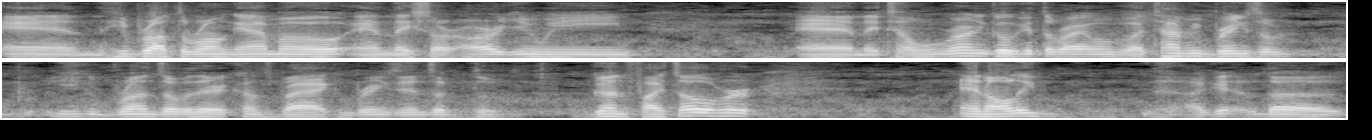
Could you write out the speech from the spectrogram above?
and he brought the wrong ammo, and they start arguing, and they tell him run go get the right one. By the time he brings a, he runs over there, comes back, and brings ends up the gunfight's over, and all he, I get the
